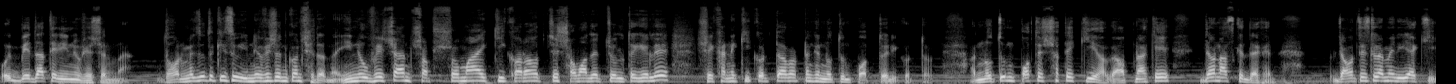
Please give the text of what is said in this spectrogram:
ওই বেদাতের ইনোভেশন না। ধর্মে যদি কিছু ইনোভেশন করেন সেটা না। ইনোভেশন সবসময় কি করা হচ্ছে সমাজে চলতে গেলে সেখানে কি করতে হবে? আপনাকে নতুন পথ তৈরি করতে হবে। আর নতুন পথের সাথে কি হবে? আপনাকে যেমন আজকে দেখেন জামাত ইসলামের ইয়া কি?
